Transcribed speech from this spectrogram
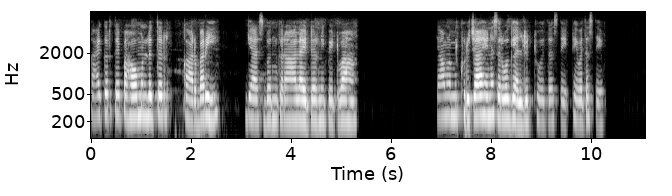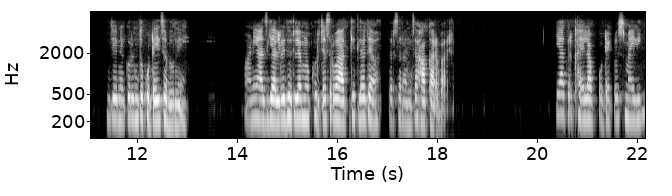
काय करतं आहे पाहावं म्हणलं तर कारभारी गॅस बंद करा लायटरनी पेटवा. त्यामुळं मी खुर्च्या आहे ना सर्व गॅलरीत ठेवत असते ठेवत असते. जेणेकरून तो कुठेही चढू नये. आणि आज गॅलरी धुतल्यामुळं खुर्च्या सर्व आत घेतल्या होत्या तर सरांचा हा कारभार. या तर खायला पोटॅटो स्माइली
